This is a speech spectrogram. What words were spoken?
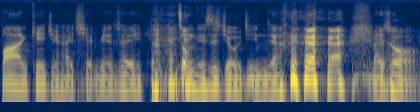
Bar and Kitchen 还前面，所以重点是酒精这样。没错，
